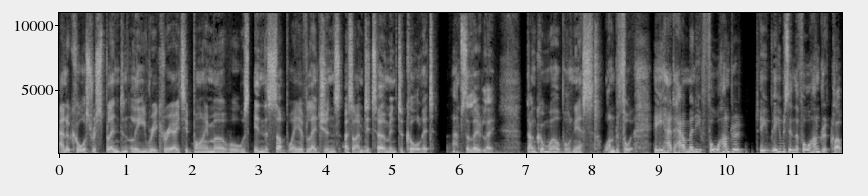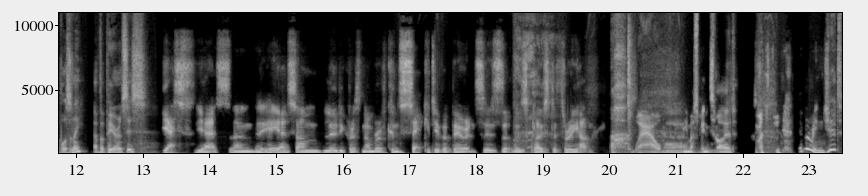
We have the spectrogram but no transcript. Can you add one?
And of course, resplendently recreated by Merwalls in the subway of legends, as I'm determined to call it. Absolutely, Duncan Welbourne. Yes, wonderful. He had how many? Four hundred. He, he was in the four hundred club, wasn't he? Of appearances. Yes, yes. And he had some ludicrous number of consecutive appearances that was close to 300. wow. Uh, he must have been tired. Never injured.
